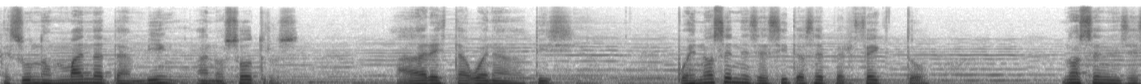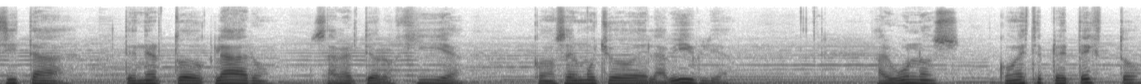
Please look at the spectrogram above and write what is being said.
Jesús nos manda también a nosotros a dar esta buena noticia. Pues no se necesita ser perfecto, no se necesita tener todo claro, saber teología, conocer mucho de la Biblia. Algunos con este pretexto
